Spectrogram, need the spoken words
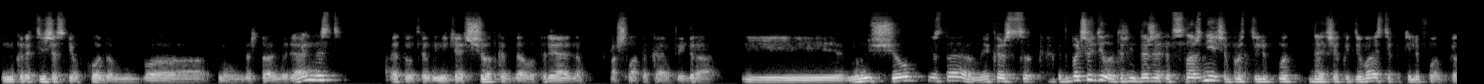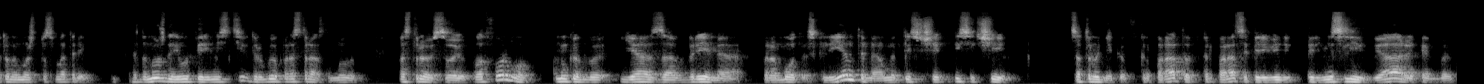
демократическим входом в ну, виртуальную реальность. Это вот как бы некий отсчет, когда вот реально пошла такая-то игра. И, ну, еще, не знаю, мне кажется, это большое дело, это же даже это сложнее, чем просто телефон, дать человеку девайс, типа телефон, который он может посмотреть. Это нужно его перенести в другое пространство. Мы построив свою платформу, ну, как бы я за время работы с клиентами, а мы тысячи, тысячи сотрудников корпоратов, корпораций перевели, перенесли в VR, и как бы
